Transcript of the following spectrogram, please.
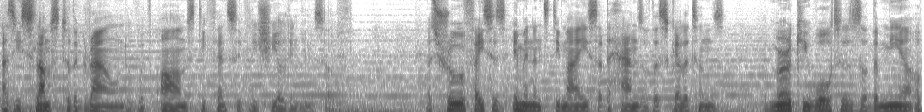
as he slumps to the ground with arms defensively shielding himself. As Shrew faces imminent demise at the hands of the skeletons, the murky waters of the Mere of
